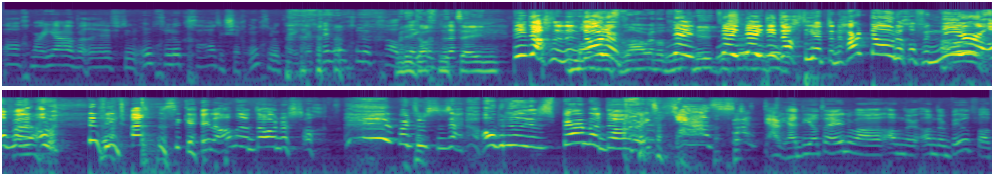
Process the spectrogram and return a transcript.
Och, maar ja, wat- heeft u een ongeluk gehad? Ik zeg, ongeluk? Nee, ik heb geen ongeluk gehad. maar die dacht meteen... die dacht een donor. vrouw en dat nee, niet. dus nee, ze nee, hebben die dat- dacht, die hebt een hart nodig of een nier. Oh, of een, ja. of- die dacht dat ik een hele andere donor zocht. Maar toen ze zei, oh bedoel je een spermadonor? Ik zei, ja, nou ja, die had er helemaal een ander, ander beeld van.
